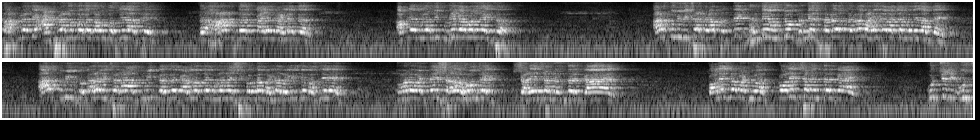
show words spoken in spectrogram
सातव्या ते आठव्या नंबरला जाऊन बसलेला असेल तर हाच दर कायम राहिला तर आपल्या मुलांनी कुठे कामाला जायचं आज तुम्ही विचार करा प्रत्येक धंदे उद्योग धंदे सगळं सगळं बाहेरच्या राज्यांमध्ये जात आहे आज तुम्ही स्वतःला विचारा आज तुम्ही कर्ज काढून आपल्या मुलांना शिकवता महिला भगिनी इथे बसलेले आहेत तुम्हाला वाटतंय शाळा होऊन जाईल. शाळेच्या नंतर काय? कॉलेजला पाठवा. कॉलेजच्या नंतर काय? उच्च उच्च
